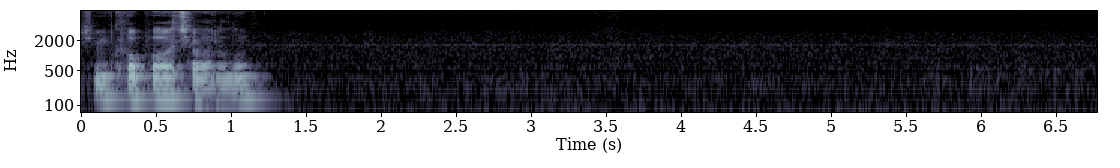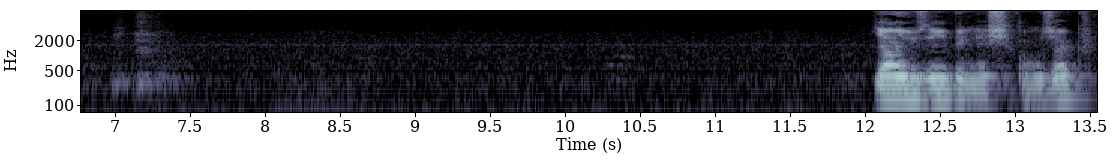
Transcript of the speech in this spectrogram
Şimdi kapağı çağıralım. Yan yüzeyi birleşik olacak.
